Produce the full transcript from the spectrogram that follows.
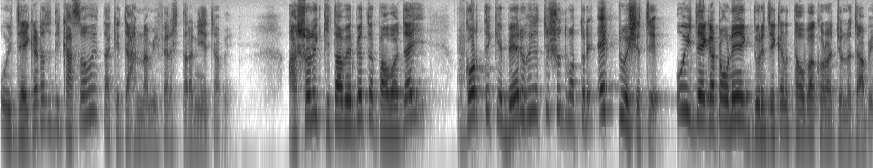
ওই জায়গাটা যদি কাছে হয়, তাকে জাহান্নামি ফেরেশতারা নিয়ে যাবে। আসলে কিতাবের ভেতর পাওয়া যায় গড় থেকে বের হয়েছে শুধুমাত্র একটু এসেছে, ওই জায়গাটা অনেক দূরে যেখানে তাওবা করার জন্য যাবে।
